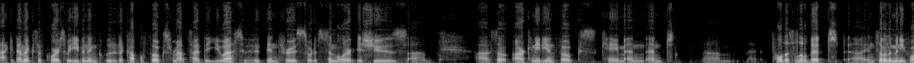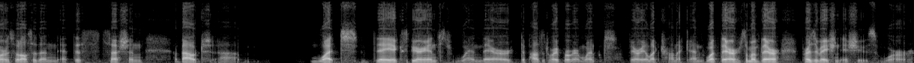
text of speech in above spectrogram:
academics, of course. We even included a couple folks from outside the U.S. who had been through sort of similar issues. Um, uh, so our Canadian folks came and, and um, told us a little bit uh, in some of the mini forums, but also then at this session about um, what they experienced when their depository program went very electronic and what their some of their preservation issues were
